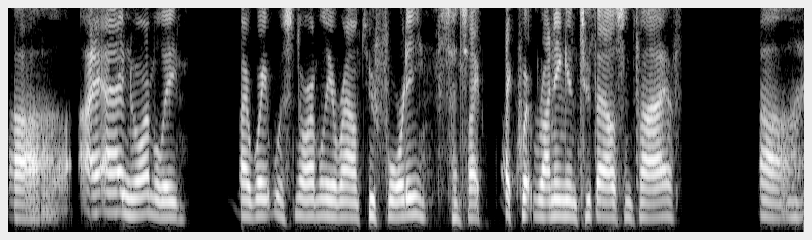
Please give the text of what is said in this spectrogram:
uh, I, I normally my weight was normally around 240 since I, I quit running in 2005. Uh,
